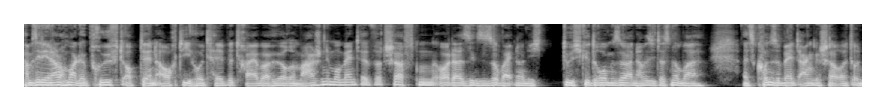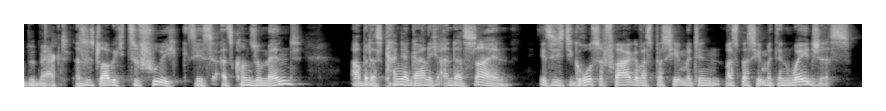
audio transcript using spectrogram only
Haben Sie denn auch noch mal geprüft, ob denn auch die Hotelbetreiber höhere Margen im Moment erwirtschaften oder sind Sie soweit noch nicht durchgedrungen, sondern haben Sie das nur mal als Konsument angeschaut und bemerkt? Das ist, glaube ich, zu früh. Ich sehe es als Konsument, aber das kann ja gar nicht anders sein. Jetzt ist die große Frage, was passiert mit den, was passiert mit den Wages?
